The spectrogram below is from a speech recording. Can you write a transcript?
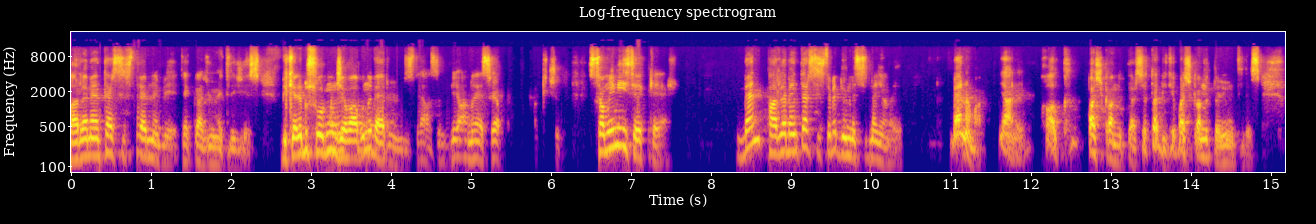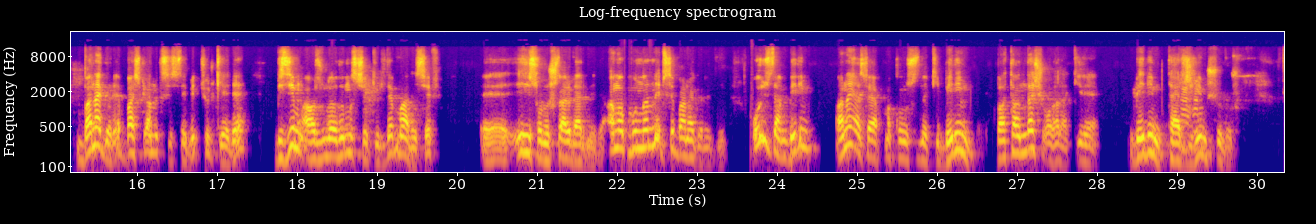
parlamenter sistemle mi tekrar yönetileceğiz? Bir kere bu sorunun cevabını vermemiz lazım bir anayasa yapmak için. Samimi isek eğer. Ben parlamenter sisteme dönmesinden yanayım. Ben ama yani halk başkanlık derse tabii ki başkanlıkla yönetiliriz. Bana göre başkanlık sistemi Türkiye'de bizim arzuladığımız şekilde maalesef e, iyi sonuçlar vermedi. Ama bunların hepsi bana göre değil. O yüzden benim anayasa yapma konusundaki benim vatandaş olarak yine benim tercihim şudur.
